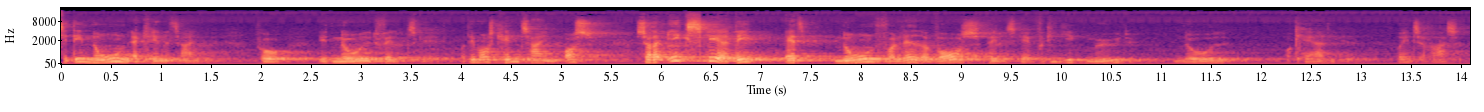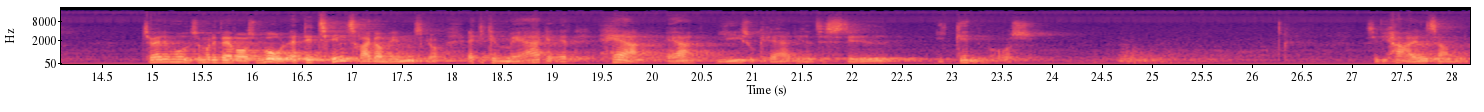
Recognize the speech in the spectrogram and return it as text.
Se, det er nogen af kendetegnene på et nådigt fællesskab. Og det må også kendetegne os, så der ikke sker det, at nogen forlader vores fællesskab, fordi de ikke mødte noget og kærlighed og interesse. Tværtimod, så må det være vores mål, at det tiltrækker mennesker, at de kan mærke, at her er Jesu kærlighed til stede igennem os. Så vi har alle sammen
